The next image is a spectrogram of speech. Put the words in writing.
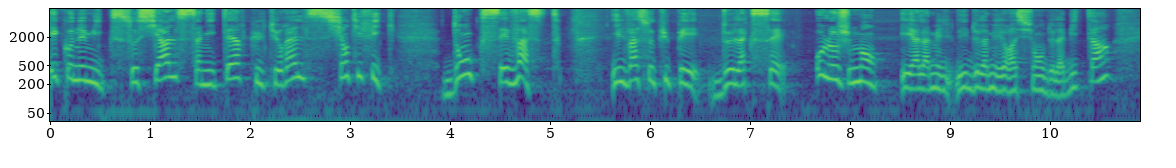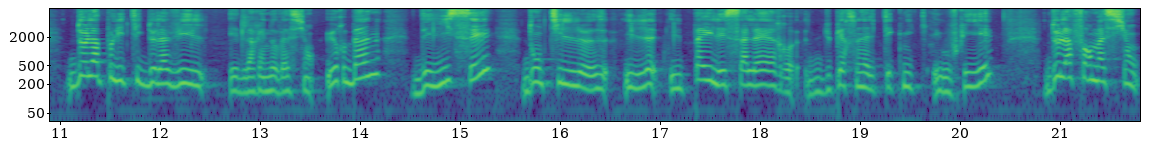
économique, social, sanitaire, culturel, scientifique. Donc c'est vaste. Il va s'occuper de l'accès au logement et, à la, et de l'amélioration de l'habitat, de la politique de la ville et de la rénovation urbaine, des lycées dont il, paye les salaires du personnel technique et ouvrier, de la formation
